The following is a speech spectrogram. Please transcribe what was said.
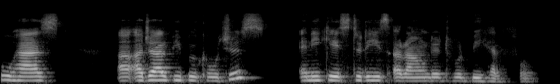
who has uh, agile people coaches, any case studies around it would be helpful.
